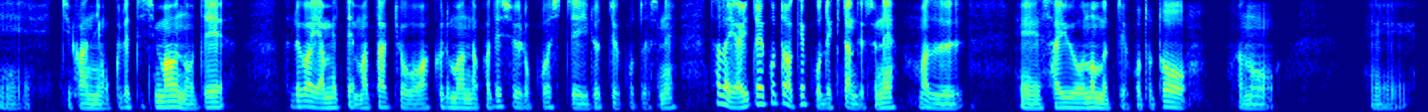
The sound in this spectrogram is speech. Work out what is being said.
えー、時間に遅れてしまうのでそれはやめてまた今日は車の中で収録をしているということですね。ただやりたいことは結構できたんですね。まず、えー、左右を飲むということとあの、えー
